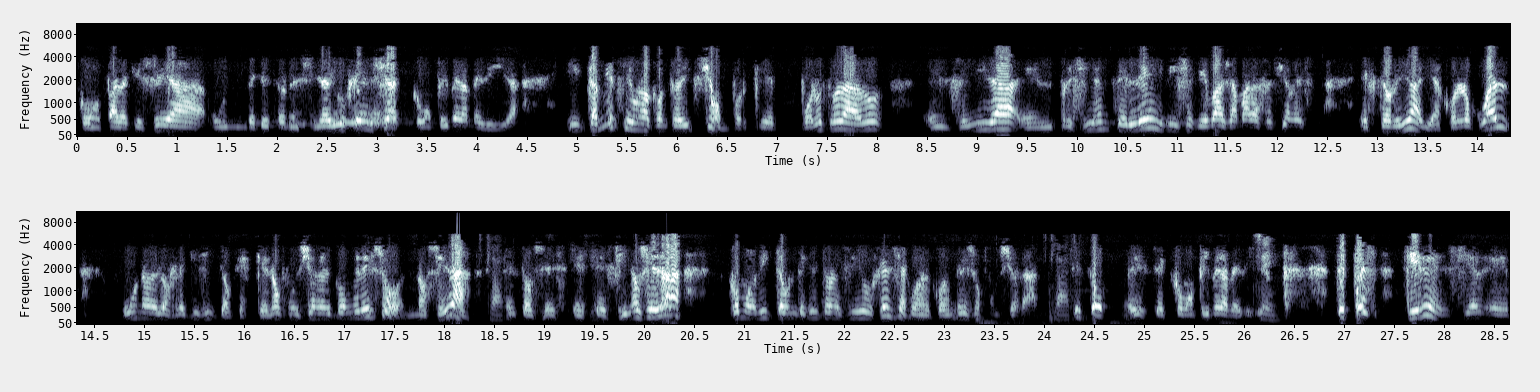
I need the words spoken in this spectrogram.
como para que sea un decreto de necesidad y urgencia como primera medida. Y también tiene una contradicción, porque por otro lado, enseguida el presidente ley dice que va a llamar a sesiones extraordinarias, con lo cual uno de los requisitos que es que no funcione el Congreso no se da. Entonces, este, si no se da, ¿cómo dicta un decreto de necesidad de urgencia con el Congreso funcionando? Esto es este, como primera medida. Después tiene, eh,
